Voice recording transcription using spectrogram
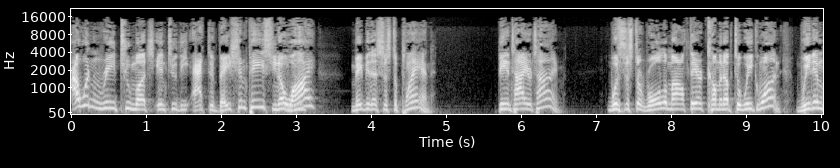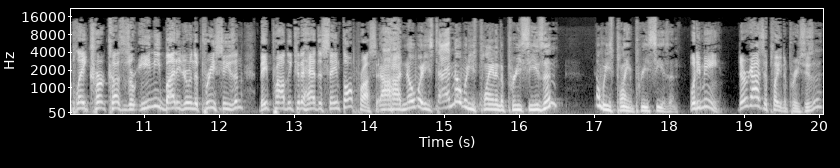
I wouldn't read too much into the activation piece. You know Mm-hmm. why? Maybe that's just a plan. The entire time was just to roll them out there coming up to week one. We didn't play Kirk Cousins or anybody during the preseason. They probably could have had the same thought process. Uh, nobody's uh, nobody's playing in the preseason. Nobody's playing preseason. what do you mean? There are guys that played in the preseason.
